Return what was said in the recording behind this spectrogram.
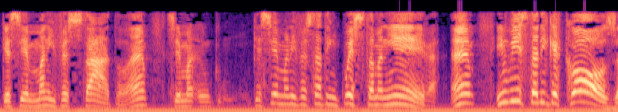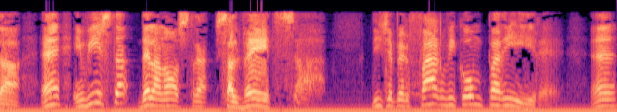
che si è manifestato, eh? si è, che si è manifestato in questa maniera. Eh? In vista di che cosa? Eh? In vista della nostra salvezza. Dice per farvi comparire eh?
